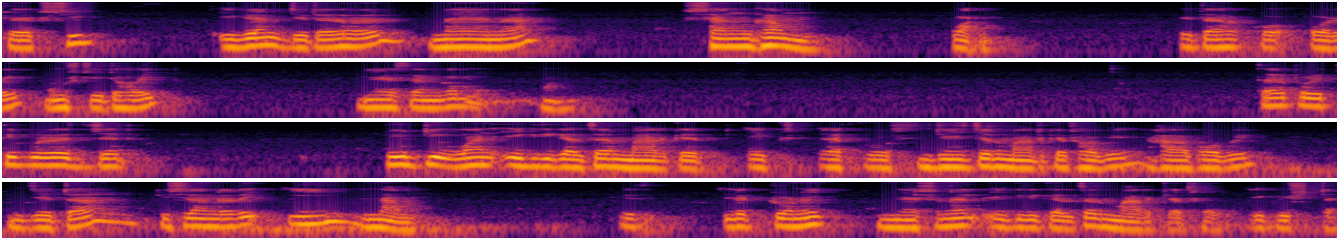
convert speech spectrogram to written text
ফ্ল্যাগশিপ ইভেন্ট যেটা হয় নায়ানা সাংঘাম ওয়ান এটা করে অনুষ্ঠিত হয় নয়া সাংঘাম ওয়ান তারপরে ত্রিপুরা রাজ্যের twenty one agriculture market across digital market হবে হাব হবে, যেটা কৃষির আন্ডারে ই নাম। ইলেকট্রনিক ন্যাশনাল এগ্রিকালচার মার্কেট হবে, একুশটা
